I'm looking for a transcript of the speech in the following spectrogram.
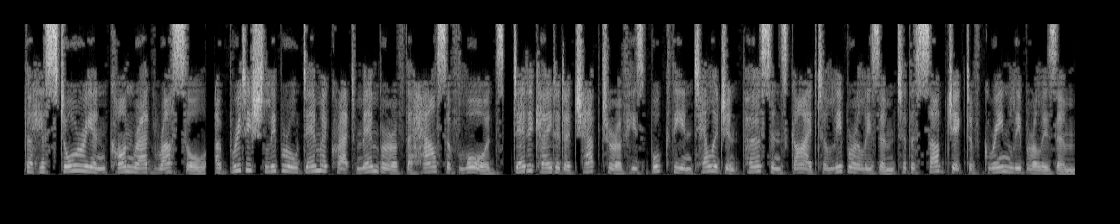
The historian Conrad Russell, a British Liberal Democrat member of the House of Lords, dedicated a chapter of his book The Intelligent Person's Guide to Liberalism to the subject of green liberalism.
